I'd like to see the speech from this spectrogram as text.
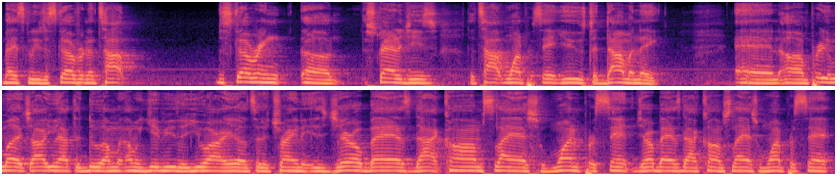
basically discovering the top discovering uh, strategies the top 1% use to dominate. And um, pretty much all you have to do, I'm, I'm to give you the URL to the training, is geraldbass.com slash 1%, geraldbass.com slash 1%.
